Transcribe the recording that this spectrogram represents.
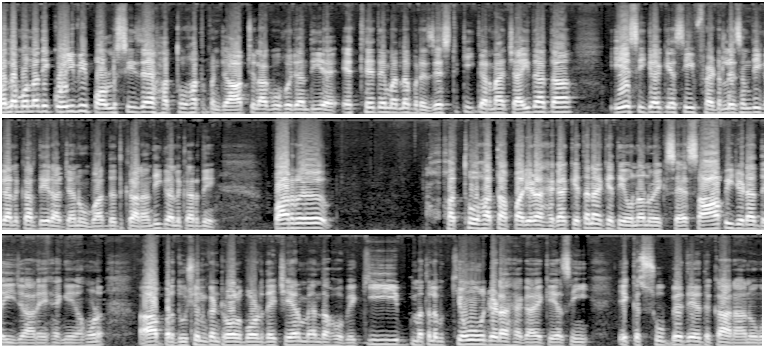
ਮਤਲਬ ਉਹਨਾਂ ਦੀ ਕੋਈ ਵੀ ਪਾਲਿਸੀਜ਼ ਹੈ ਹੱਥੋਂ ਹੱਥ ਪੰਜਾਬ 'ਚ ਲਾਗੂ ਹੋ ਜਾਂਦੀ ਹੈ। ਇੱਥੇ ਤੇ ਮਤਲਬ ਰੈਜ਼ਿਸਟ ਕੀ ਕਰਨਾ ਚਾਹੀਦਾ ਤਾਂ ਇਹ ਸੀਗਾ ਕਿ ਅਸੀਂ ਫੈਡਰਲਿਜ਼ਮ ਦੀ ਗੱਲ ਕਰਦੇ ਰਾਜਾਂ ਨੂੰ ਵੱਧ ਅਧਿਕਾਰਾਂ ਦੀ ਗੱਲ ਕਰਦੇ। ਪਰ ਹੱਥੋਂ ਹੱਥ ਆਪਾਂ ਜਿਹੜਾ ਹੈਗਾ ਕਿਤੇ ਨਾ ਕਿਤੇ ਉਹਨਾਂ ਨੂੰ ਐਕਸੈਸ ਆਪ ਹੀ ਜਿਹੜਾ ਦੇਈ ਜਾ ਰਹੇ ਹੈਗੇ ਆ। ਹੁਣ ਆ ਪ੍ਰਦੂਸ਼ਣ ਕੰਟਰੋਲ ਬੋਰਡ ਦੇ ਚੇਅਰਮੈਨ ਦਾ ਹੋਵੇ ਕੀ ਮਤਲਬ ਕਿਉਂ ਜਿਹੜਾ ਹੈਗਾ ਹੈ ਕਿ ਅਸੀਂ ਇੱਕ ਸੂਬੇ ਦੇ ਅਧਿਕਾਰਾਂ ਨੂੰ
